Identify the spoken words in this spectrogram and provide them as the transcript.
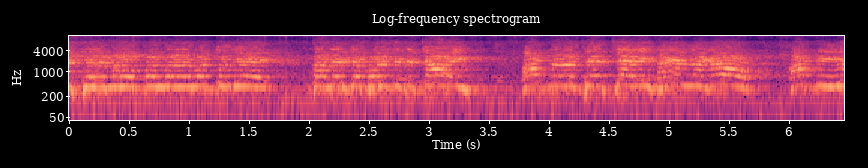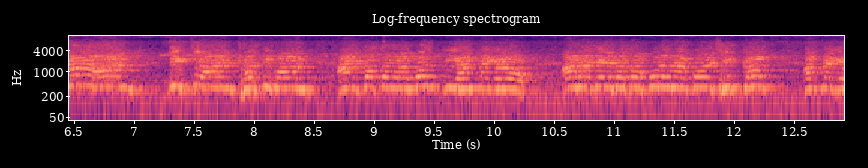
এই মানববন্ধনের মধ্য দিয়ে তাদেরকে বলে দিতে চাই, আপনারা যে চেয়েই থাকেন না কেন, আপনি ইউন হন দ্বিতীয় হন সচিব হন, আর কত বড় মন্ত্রী হন না কেন, আমাদের মতো কোনো না কোনো শিক্ষক আপনাকে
